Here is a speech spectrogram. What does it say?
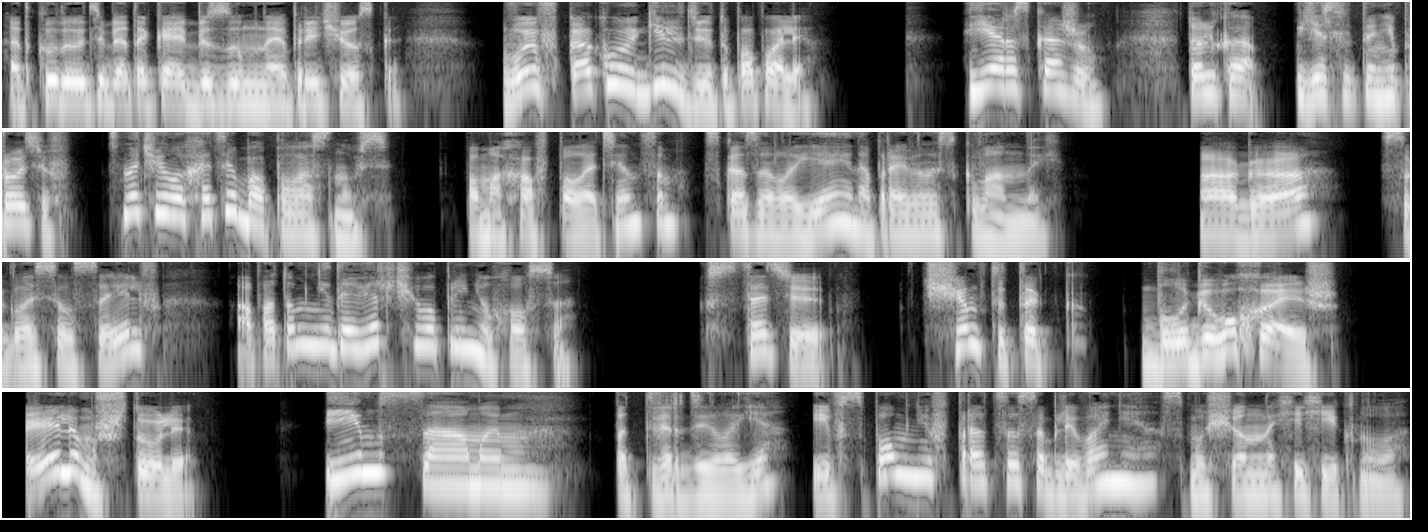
откуда у тебя такая безумная прическа. Вы в какую гильдию-то попали?» «Я расскажу. Только, если ты не против, сначала хотя бы ополоснусь». Помахав полотенцем, сказала я и направилась к ванной. «Ага», — согласился эльф, а потом недоверчиво принюхался. «Кстати, чем ты так благоухаешь? Элем, что ли?» «Им самым», подтвердила я и, вспомнив процесс обливания, смущенно хихикнула.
